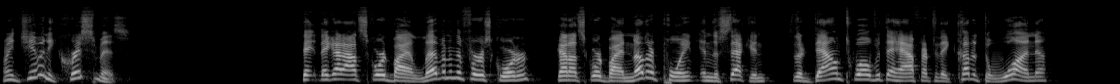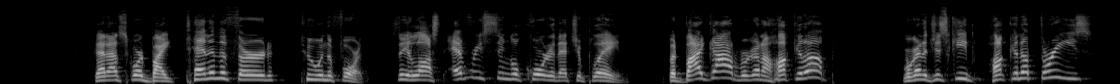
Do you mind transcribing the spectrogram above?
I mean, Jiminy Christmas. They, they got outscored by 11 in the first quarter, got outscored by another point in the second. So they're down 12 at the half after they cut it to one. Got outscored by 10 in the third, two in the fourth. So you lost every single quarter that you played. But by God, we're going to huck it up. We're going to just keep hucking up threes.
